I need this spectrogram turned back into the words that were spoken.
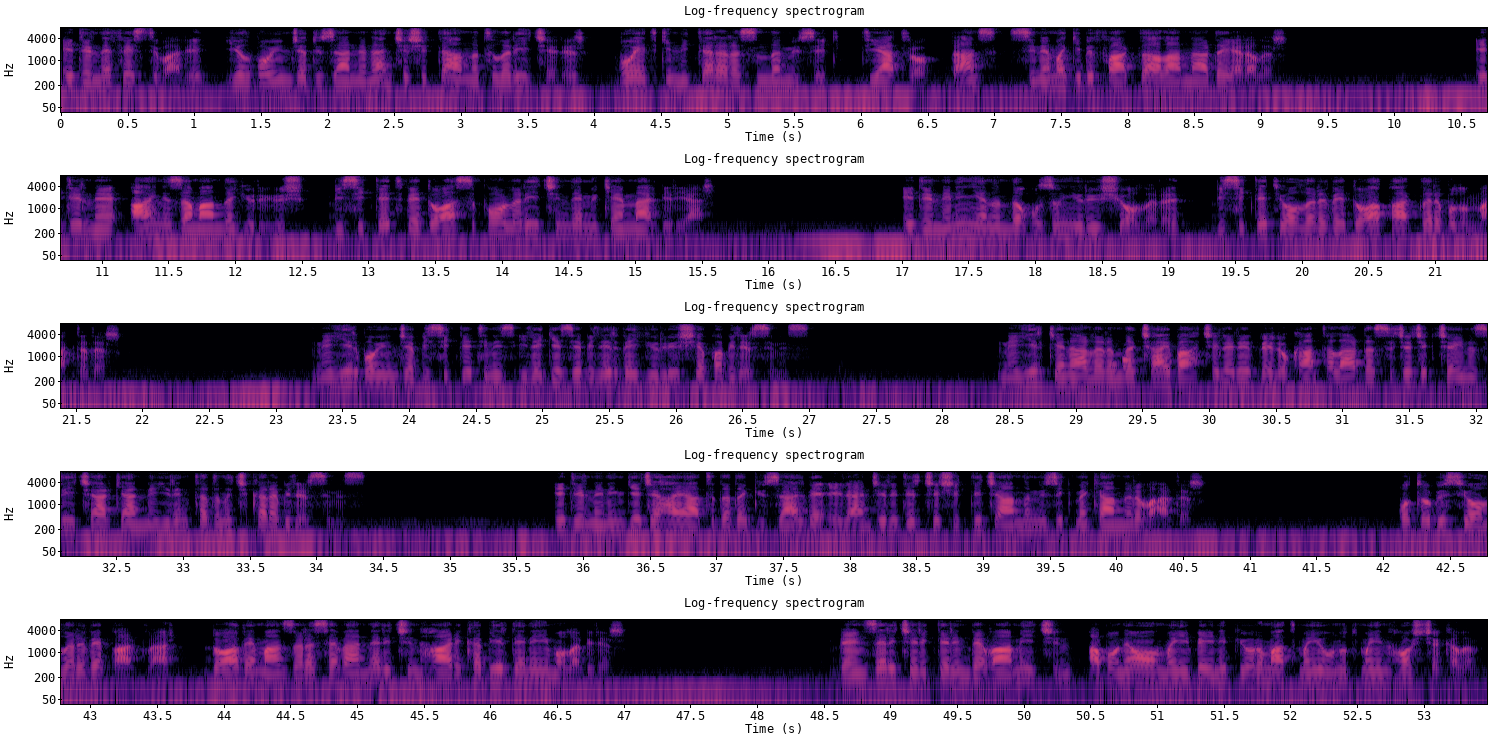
Edirne Festivali, yıl boyunca düzenlenen çeşitli anlatıları içerir, bu etkinlikler arasında müzik, tiyatro, dans, sinema gibi farklı alanlarda yer alır. Edirne, aynı zamanda yürüyüş, bisiklet ve doğa sporları için de mükemmel bir yer. Edirne'nin yanında uzun yürüyüş yolları, bisiklet yolları ve doğa parkları bulunmaktadır. Nehir boyunca bisikletiniz ile gezebilir ve yürüyüş yapabilirsiniz. Nehir kenarlarında çay bahçeleri ve lokantalarda sıcacık çayınızı içerken nehirin tadını çıkarabilirsiniz. Edirne'nin gece hayatı da da güzel ve eğlencelidir. Çeşitli canlı müzik mekanları vardır. Otobüs yolları ve parklar, doğa ve manzara sevenler için harika bir deneyim olabilir. Benzer içeriklerin devamı için abone olmayı beğenip yorum atmayı unutmayın. Hoşçakalın.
